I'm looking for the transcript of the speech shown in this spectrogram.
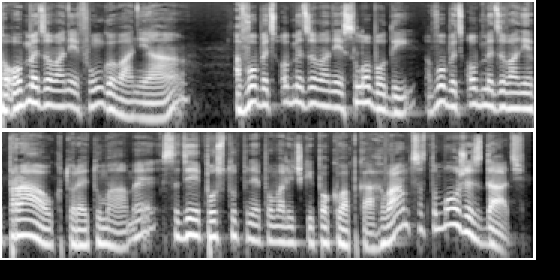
To obmedzovanie fungovania a vôbec obmedzovanie slobody a vôbec obmedzovanie práv, ktoré tu máme, sa deje postupne pomaličky po kvapkách. Vám sa to môže zdať,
